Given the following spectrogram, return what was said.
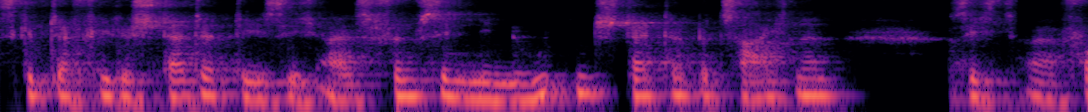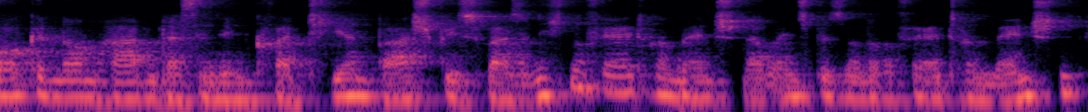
es gibt ja viele Städte, die sich als 15-Minuten-Städte bezeichnen sich äh, vorgenommen haben, dass in den Quartieren beispielsweise nicht nur für ältere Menschen, aber insbesondere für ältere Menschen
